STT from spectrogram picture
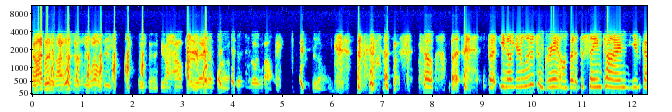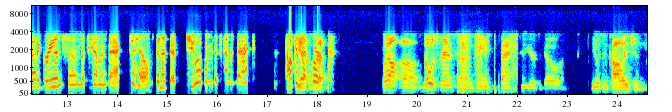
And I listen. I listen really well too. Lisa, you know, I'll tell you that. I listen really well. Know. so, but but you know, you're losing ground. But at the same time, you've got a grandson that's coming back to help, and a, two of them that's coming back. How can yeah, that work? Yeah. Well, uh, Noah's grandson came back two years ago, and he was in college, and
